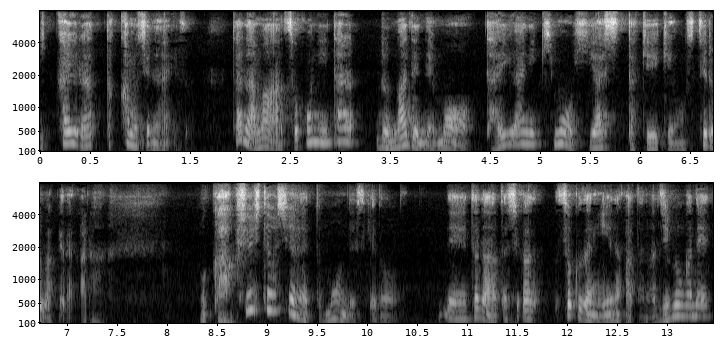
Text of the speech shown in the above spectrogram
1回ぐらいあったかもしれないです。ただまあ、そこに至るまででも、大概に肝を冷やした経験をしてるわけだから、もう学習してほしいよねと思うんですけど、で、ただ私が即座に言えなかったのは、自分がね、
